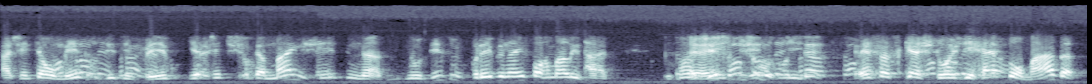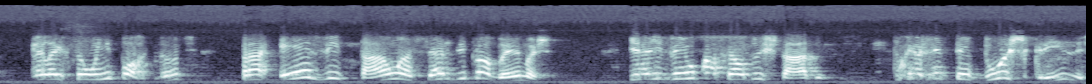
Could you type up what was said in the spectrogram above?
a gente aumenta o desemprego e a gente joga mais gente na- no desemprego e na informalidade. Então, a É, gente só- essas questões de retomada, elas são importantes para evitar uma série de problemas. E aí vem o papel do Estado. Porque a gente tem duas crises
